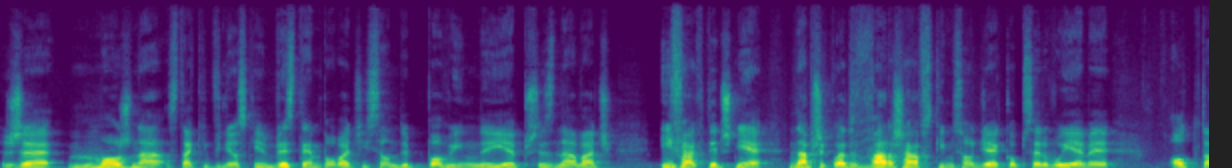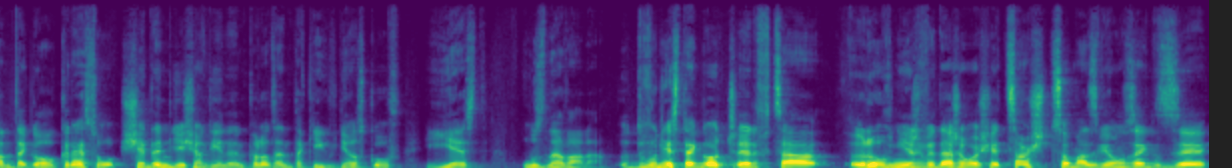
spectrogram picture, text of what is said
że można z takim wnioskiem występować i sądy powinny je przyznawać. I faktycznie, na przykład w warszawskim sądzie, jak obserwujemy od tamtego okresu, 71% takich wniosków jest uznawana. 20 czerwca również wydarzyło się coś, co ma związek z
